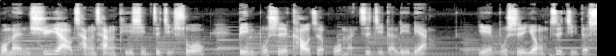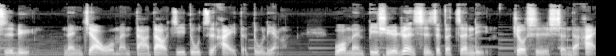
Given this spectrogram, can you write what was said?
我们需要常常提醒自己说，并不是靠着我们自己的力量，也不是用自己的思虑，能叫我们达到基督之爱的度量。我们必须认识这个真理，就是神的爱，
